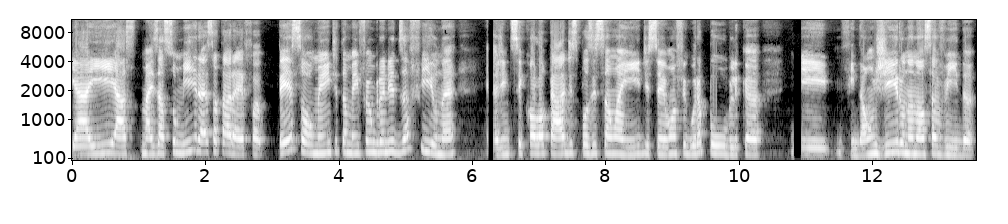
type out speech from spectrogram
E aí, as, mas assumir essa tarefa pessoalmente também foi um grande desafio, né? A gente se colocar à disposição aí de ser uma figura pública, e, enfim, dar um giro na nossa vida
